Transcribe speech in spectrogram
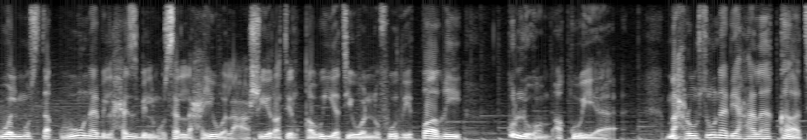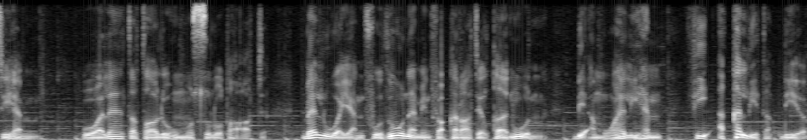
والمستقوون بالحزب المسلح والعشيرة القوية والنفوذ الطاغي كلهم أقوياء محروسون بعلاقاتهم ولا تطالهم السلطات بل وينفذون من فقرات القانون بأموالهم في أقل تقدير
